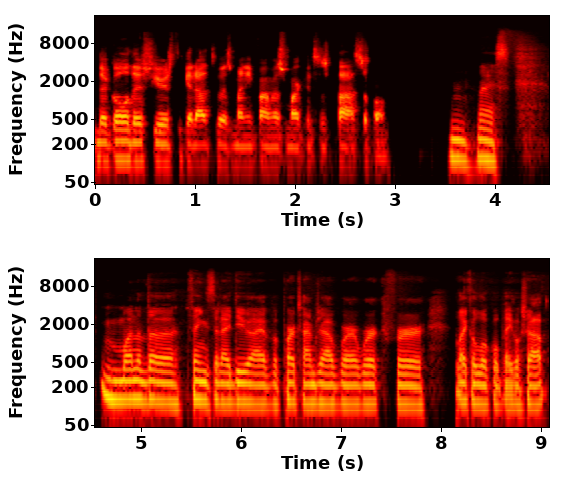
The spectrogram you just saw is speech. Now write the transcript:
the goal this year is to get out to as many farmers markets as possible. Mm, nice. One of the things that I do, I have a part time job where I work for like a local bagel shop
